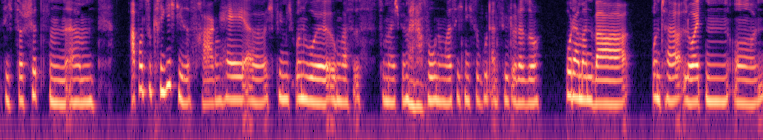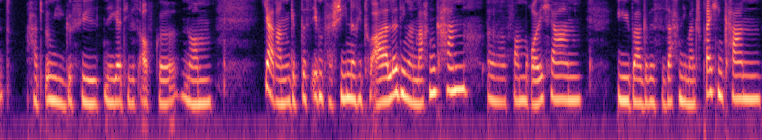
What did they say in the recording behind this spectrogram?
sich zu schützen. Ähm, ab und zu kriege ich diese Fragen, hey, äh, ich fühle mich unwohl, irgendwas ist zum Beispiel in meiner Wohnung, was sich nicht so gut anfühlt oder so. Oder man war unter Leuten und hat irgendwie gefühlt Negatives aufgenommen. Ja, dann gibt es eben verschiedene Rituale, die man machen kann, äh, vom Räuchern über gewisse Sachen, die man sprechen kann,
